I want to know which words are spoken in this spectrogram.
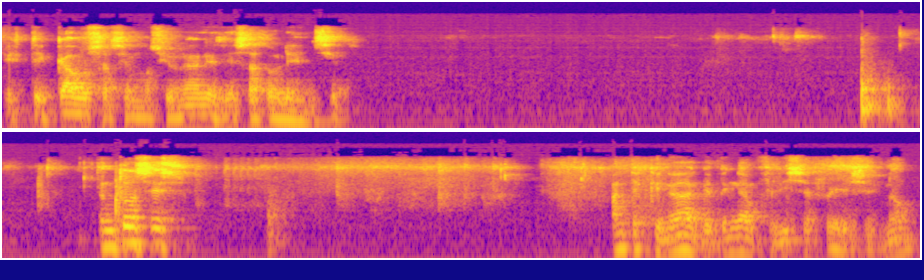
este, causas emocionales de esas dolencias. Entonces, antes que nada, que tengan felices reyes, ¿no?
